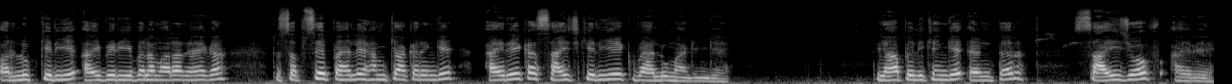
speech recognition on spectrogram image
और लुप के लिए आई वेरिएबल हमारा रहेगा। तो सबसे पहले हम क्या करेंगे? एरे का साइज़ के लिए एक वैल्यू मांगेंगे। तो यहाँ पे लिखेंगे enter size of array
